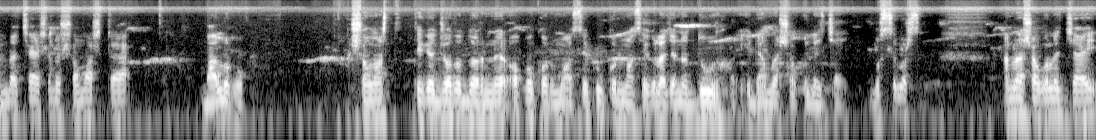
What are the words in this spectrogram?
আমরা চাই আসলে সমাজটা ভালো হোক। সমাজ থেকে যত ধরনের অপকর্ম আছে, কুকর্ম আছে, এগুলো যেন দূর হয়, এটা আমরা সকলে চাই। বুঝতে পারছেন? আমরা সকলে চাই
